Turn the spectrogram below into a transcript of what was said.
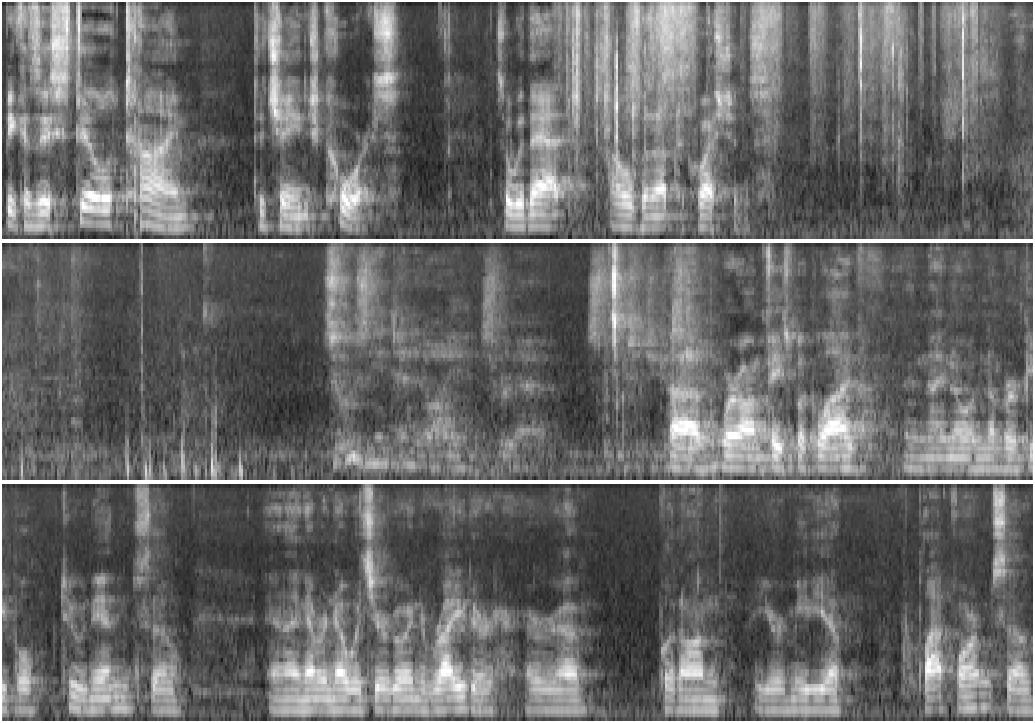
because there's still time to change course. So with that, I'll open it up to questions. So who's the intended audience for that speech that you just Uh, we're on Facebook Live, and I know a number of people tune in, so, and I never know what you're going to write or, or uh, put on your media platform, so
